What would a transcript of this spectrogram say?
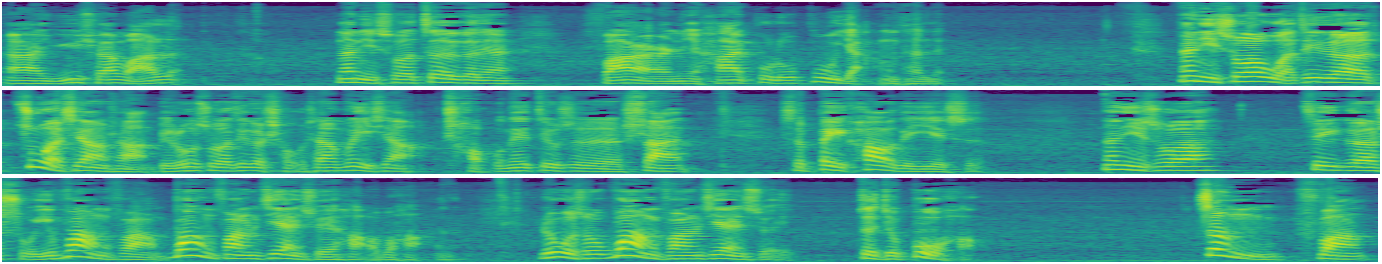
啊，鱼全完了。那你说这个呢，反而你还不如不养它了。那你说我这个坐向上，比如说这个丑山未相，丑呢就是山，是背靠的意思。那你说这个属于旺方，旺方见水好不好呢？如果说旺方见水，这就不好。正方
